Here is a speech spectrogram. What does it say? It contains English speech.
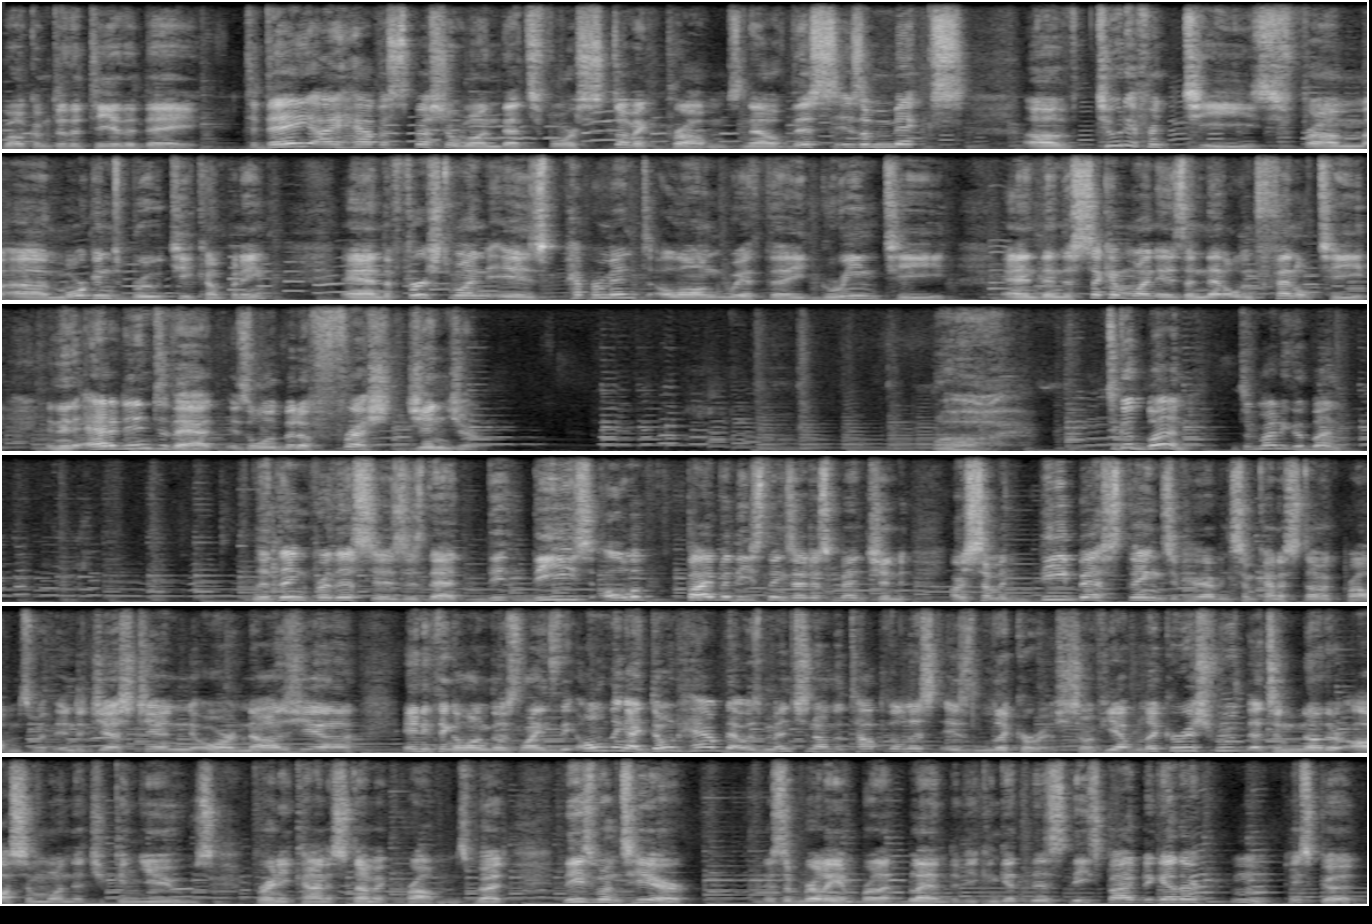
welcome to the tea of the day. Today I have a special one that's for stomach problems. Now this is a mix of two different teas from uh, Morgan's Brew Tea Company. And the first one is peppermint along with a green tea. And then the second one is a nettle and fennel tea. And then added into that is a little bit of fresh ginger. Oh, it's a good blend. It's a mighty good blend the thing for this is is that th these all of five of these things I just mentioned are some of the best things if you're having some kind of stomach problems with indigestion or nausea anything along those lines. The only thing I don't have that was mentioned on the top of the list is licorice. So if you have licorice root that's another awesome one that you can use for any kind of stomach problems. But these ones here this is a brilliant blend. If you can get this these five together hmm tastes good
